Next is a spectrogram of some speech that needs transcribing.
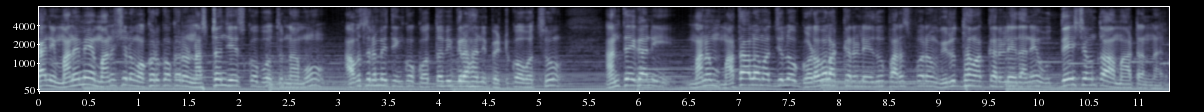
కానీ మనమే మనుషులు ఒకరికొకరు నష్టం చేసుకోబోతున్నాము అవసరమైతే ఇంకో కొత్త విగ్రహాన్ని పెట్టుకోవచ్చు. అంతేగాని మనం మతాల మధ్యలో గొడవలు అక్కరలేదు పరస్పరం విరుద్ధం అక్కరలేదు అనే ఉద్దేశంతో ఆ మాట అన్నారు.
